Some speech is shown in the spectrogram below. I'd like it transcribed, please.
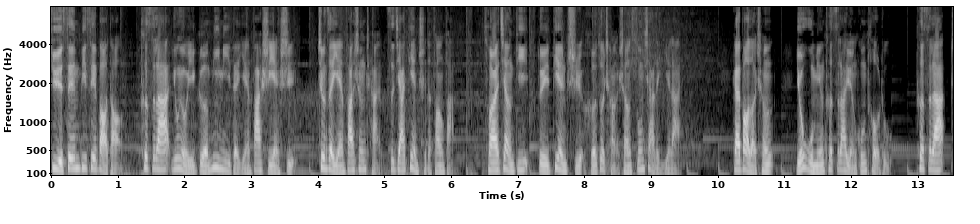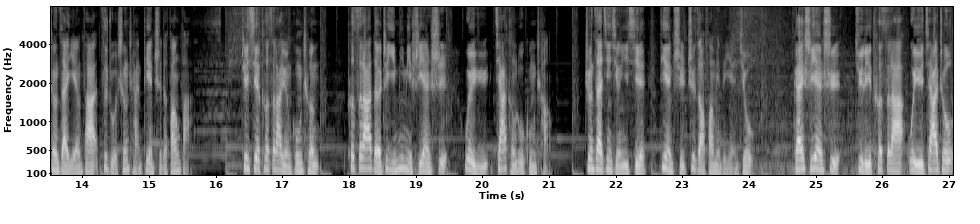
据 CNBC 报道，特斯拉拥有一个秘密的研发实验室，正在研发生产自家电池的方法，从而降低对电池合作厂商松下的依赖。该报道称，有五名特斯拉员工透露，特斯拉正在研发自主生产电池的方法。这些特斯拉员工称，特斯拉的这一秘密实验室位于加藤路工厂，正在进行一些电池制造方面的研究。该实验室距离特斯拉位于加州。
